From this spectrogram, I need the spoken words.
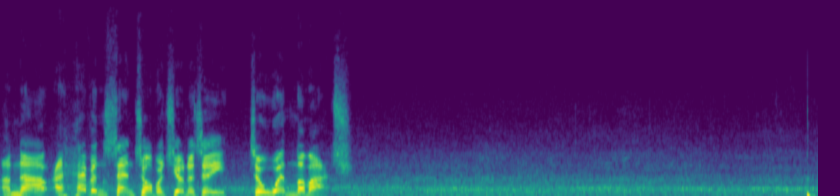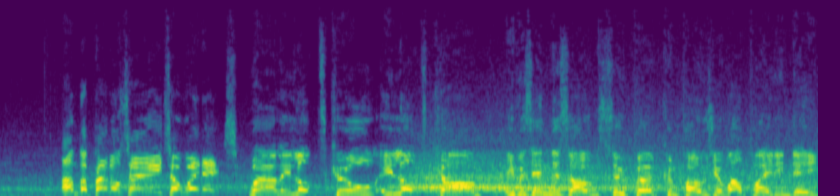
And now a heaven-sent opportunity to win the match. And the penalty to win it. Well, he looked cool, he looked calm, he was in the zone, superb composure, well played indeed.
